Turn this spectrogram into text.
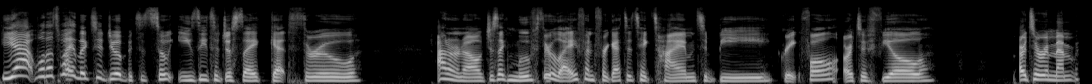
Yeah, well, that's why I like to do it because it's so easy to just like get through. I don't know, just like move through life and forget to take time to be grateful or to feel or to remember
